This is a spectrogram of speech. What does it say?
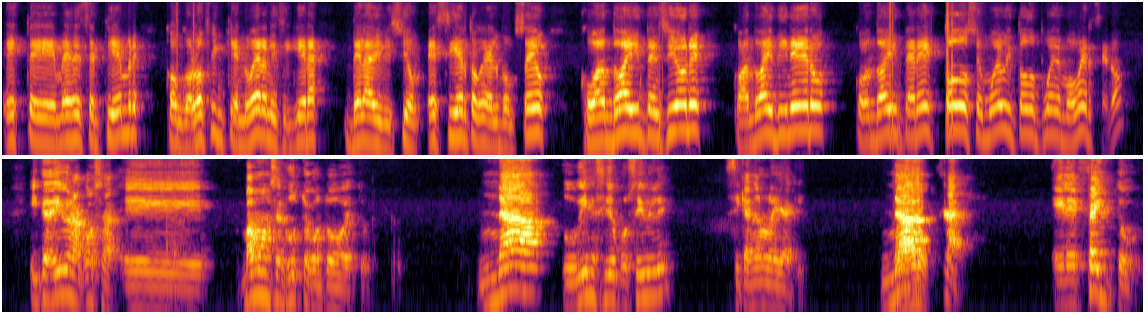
este mes de septiembre con Golovkin, que no era ni siquiera de la división. Es cierto que en el boxeo cuando hay intenciones, cuando hay dinero, cuando hay interés, todo se mueve y todo puede moverse, ¿no? Y te digo una cosa, eh, vamos a ser justos con todo esto. Nada hubiese sido posible si Canelo no llega aquí. Nada, o sea, el efecto,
